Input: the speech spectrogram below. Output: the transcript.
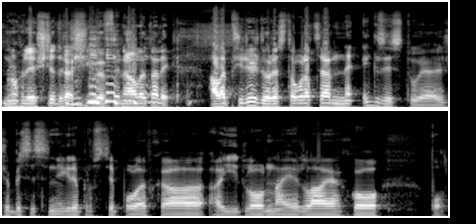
mnohdy ještě dražší ve finále tady. Ale přijdeš do restaurace a neexistuje, že by si si někde prostě polévka a jídlo najedla jako pod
